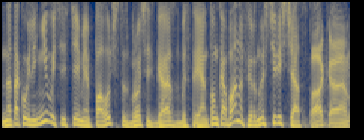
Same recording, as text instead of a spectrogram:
на такой ленивой системе получится сбросить гораздо быстрее. Антон Кабанов, вернусь через час. Пока.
